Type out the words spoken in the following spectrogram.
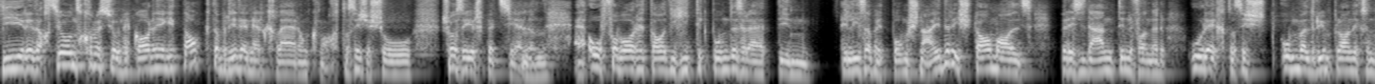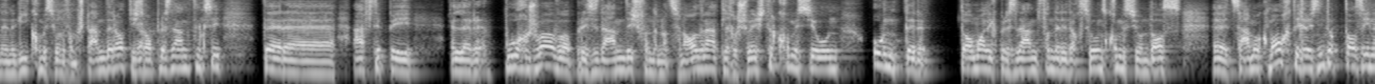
die Redaktionskommission hat gar nicht getagt, aber die hat eine Erklärung gemacht. Das ist ja schon, schon sehr speziell. Mhm. Äh, offenbar hat da die heutige Bundesrätin Elisabeth Baumschneider ist damals Präsidentin von der UREC, das ist die Umwelt-, Raumplanungs- und Energiekommission vom Ständerat, die ja. ist da Präsidentin gewesen. Der äh, FDP Eller Bourgeois, der Präsident ist von der Nationalrätlichen Schwesterkommission und der damalige Präsident von der Redaktionskommission das äh, zusammen gemacht. Ich weiß nicht, ob das in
